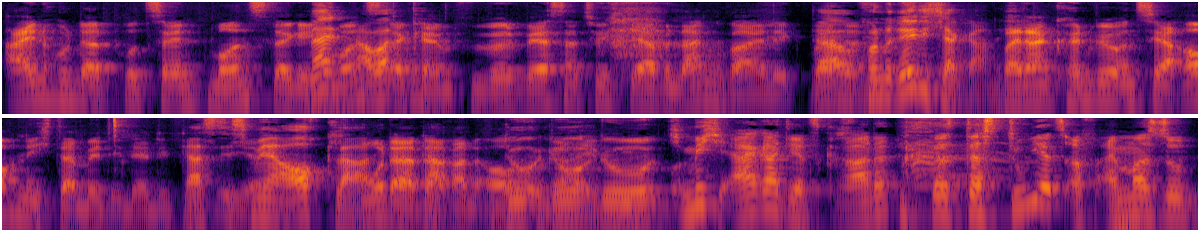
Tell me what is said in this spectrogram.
100% Monster gegen Nein, Monster aber- kämpfen würde, wäre es natürlich derbe langweilig. Weil, Davon dann, rede ich ja gar nicht. weil dann können wir uns ja auch nicht damit identifizieren. Das ist mir auch klar. Oder daran ja, du, du, aufreiben. du, Mich ärgert jetzt gerade, dass, dass du jetzt auf einmal so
